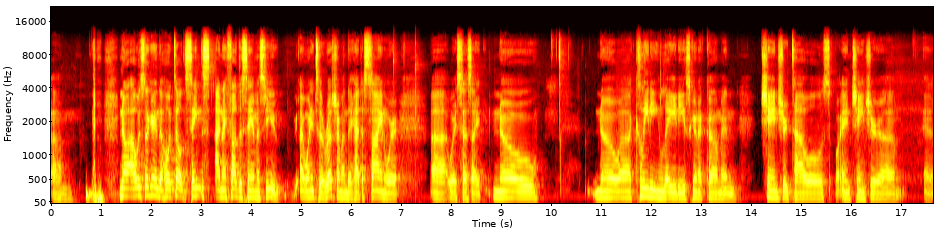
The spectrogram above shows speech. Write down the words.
um, no, I was looking in the hotel, same, and I thought the same as you. I went into the restroom and they had a sign where, uh, where it says like, no, no uh, cleaning lady is gonna come and change your towels and change your uh, uh,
